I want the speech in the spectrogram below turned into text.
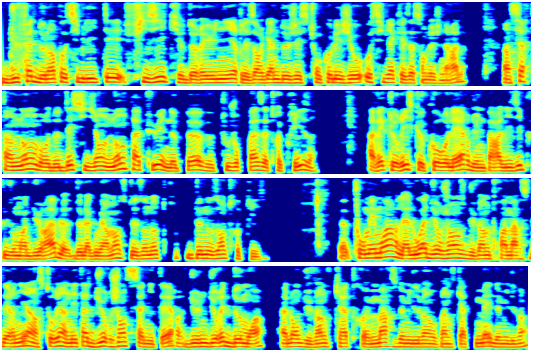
Du fait de l'impossibilité physique de réunir les organes de gestion collégiaux aussi bien que les assemblées générales, un certain nombre de décisions n'ont pas pu et ne peuvent toujours pas être prises, avec le risque corollaire d'une paralysie plus ou moins durable de la gouvernance de nos entreprises. Euh, pour mémoire, la loi d'urgence du 23 mars dernier a instauré un état d'urgence sanitaire d'une durée de deux mois, allant du 24 mars 2020 au 24 mai 2020,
